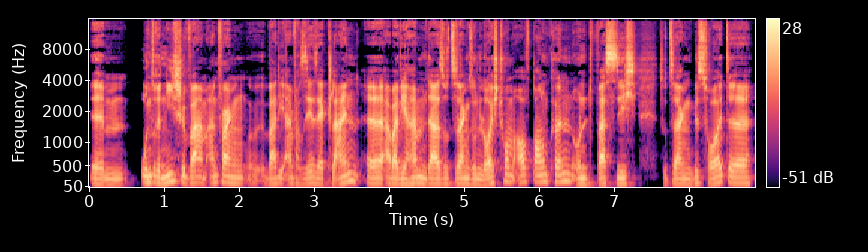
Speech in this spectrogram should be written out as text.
ähm, unsere Nische war am Anfang, war die einfach sehr, sehr klein, äh, aber wir haben da sozusagen so einen Leuchtturm aufbauen können. Und was sich sozusagen bis heute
